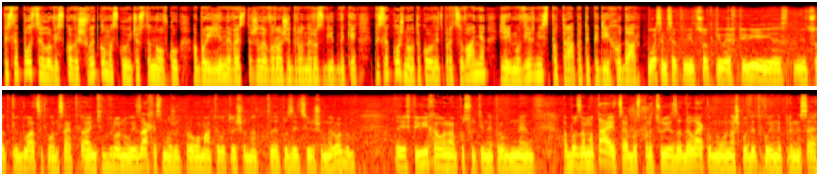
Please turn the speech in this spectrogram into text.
Після пострілу військові швидко маскують установку, або її не вистежили ворожі дрони-розвідники. Після кожного такого відпрацювання є ймовірність потрапити під їх удар. 80% FPV і відсотків 20 ланцет. Антидроновий захист можуть проламати той, що над е, позицією, що ми робимо. FPV вона по суті не, не або замотається, або спрацює задалеко. Ну вона шкоди такої не принесе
